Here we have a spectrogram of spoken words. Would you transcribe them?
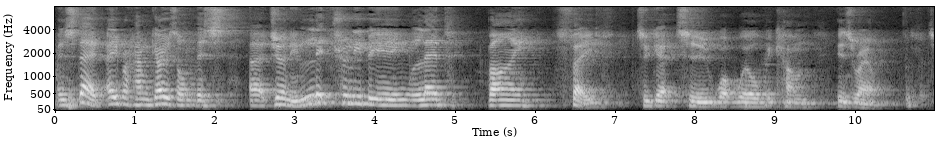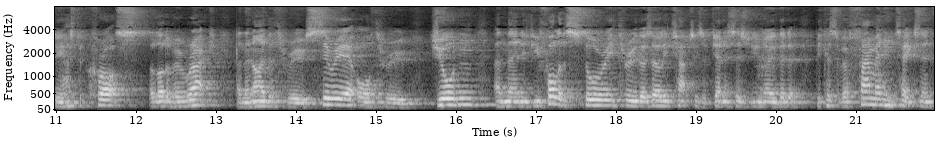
Instead, Abraham goes on this uh, journey, literally being led by faith to get to what will become Israel. So he has to cross a lot of Iraq and then either through Syria or through Jordan. And then, if you follow the story through those early chapters of Genesis, you know that because of a famine, he takes in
